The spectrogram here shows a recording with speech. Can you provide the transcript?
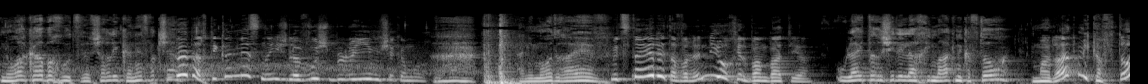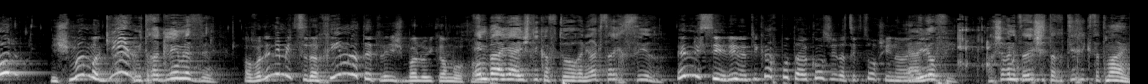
נורא קר בחוץ, ואפשר להיכנס בבקשה? בטח, תיכנסנה, איש לבוש בלויים שכמוך. אני מאוד רעב. מצטערת, אבל אין לי אוכל באמבטיה. אולי תרשי לי להכין מרק מכפתור? מרק מכפתור? נשמע מגעיל, מתרגלים לזה. אבל אין לי מצרכים לתת לאיש בלוי כמוך. אין בעיה, יש לי כפתור, אני רק צריך סיר. אין לי סיר, הנה, תיקח פה את הכוס של הצחצוח שיניים. אה, יופי. עכשיו אני צריך שתרתיחי קצת מים.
